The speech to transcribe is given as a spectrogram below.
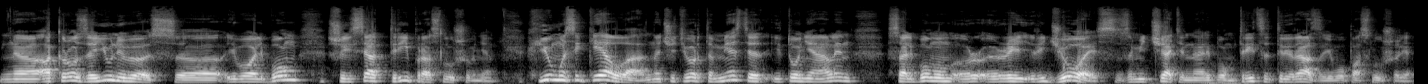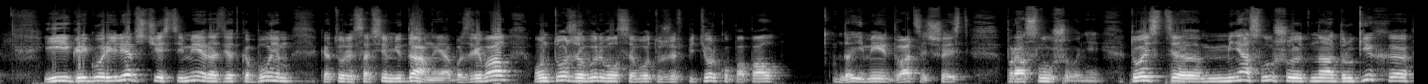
Э, Across the Universe, э, его альбом, 63 прослушивания. Хью Масикелла на четвертом месте и Тони Аллен с альбомом Rejoice, замечательный альбом, 33 раза его послушали. И Григорий Лепс, честь имея, разведка боем, который совсем недавно я обозревал, он тоже вырвался вот уже в пятерку, попал да, имеет 26 прослушиваний. То есть э, меня слушают на других э,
